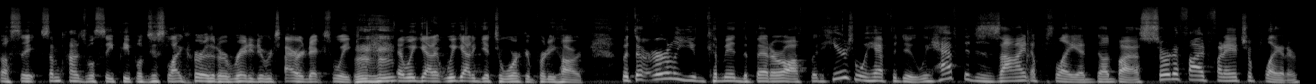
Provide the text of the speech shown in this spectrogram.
I'll see. Sometimes we'll see people just like her that are ready to retire next week, Mhm. and we got to we got to get to working pretty hard. But the earlier you can come in, the better off. But here's what we have to do: we have to design a plan done by a certified financial planner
